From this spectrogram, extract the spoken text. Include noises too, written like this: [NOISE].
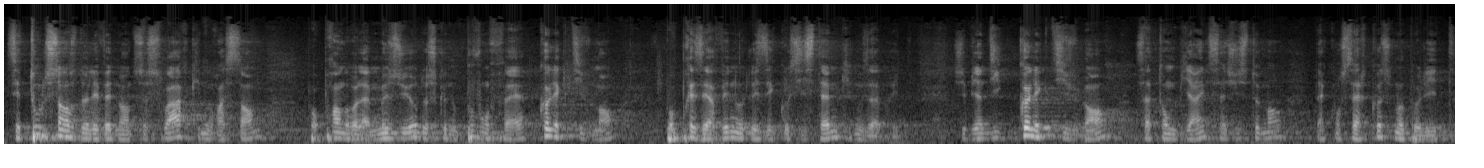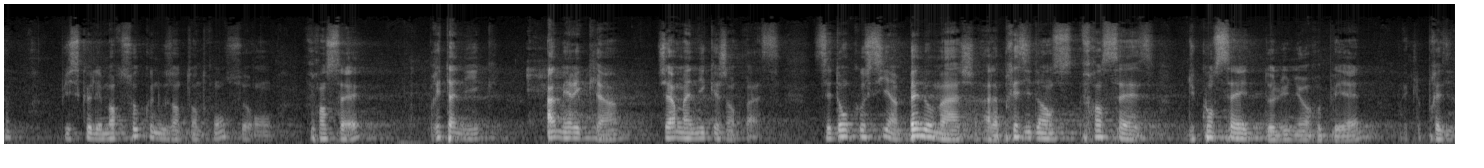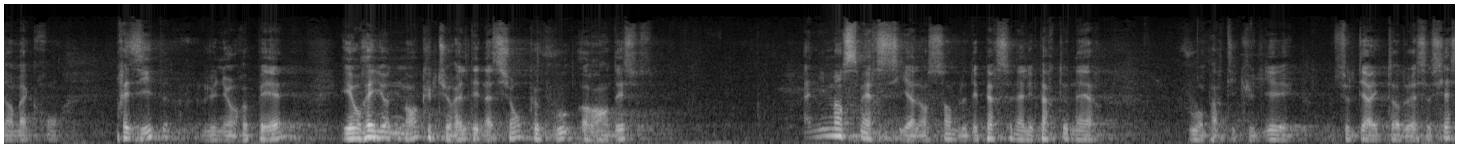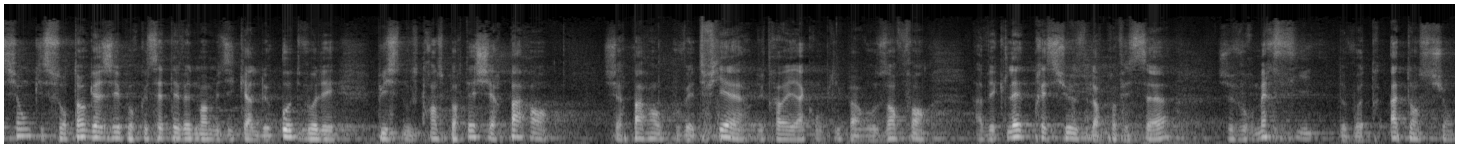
C'est tout le sens de l'événement de ce soir qui nous rassemble pour prendre la mesure de ce que nous pouvons faire collectivement pour préserver les écosystèmes qui nous abritent. J'ai bien dit collectivement, ça tombe bien, il s'agit justement d'un concert cosmopolite, puisque les morceaux que nous entendrons seront français, britanniques, américains, germaniques et j'en passe. C'est donc aussi un bel hommage à la présidence française du Conseil de l'Union européenne, avec le président Macron préside l'Union européenne, et au rayonnement culturel des nations que vous rendez. Un immense merci à l'ensemble des personnels et partenaires, vous en particulier, monsieur le directeur de l'association, qui se sont engagés pour que cet événement musical de haute volée puisse nous transporter. Chers parents, chers parents, vous pouvez être fiers du travail accompli par vos enfants avec l'aide précieuse de leurs professeurs. Je vous remercie de votre attention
